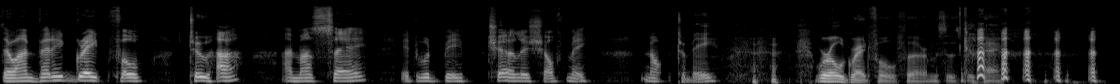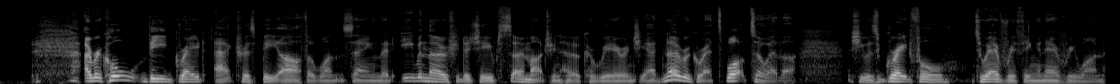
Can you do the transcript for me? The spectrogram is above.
though I'm very grateful to her, I must say. It would be churlish of me not to be. We're all grateful for Mrs. Bouquet. I recall the great actress Bea Arthur once saying that even though she'd achieved so much in her career and she had no regrets whatsoever, she was grateful to everything and everyone.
